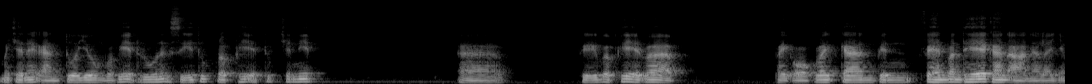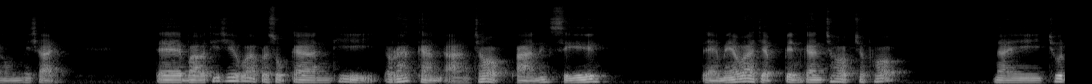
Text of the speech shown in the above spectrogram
ไม่ใช่นักอ่านตัวยงประเภทรู้หนังสือทุกประเภททุกชนิดหรือประเภทว่าไปออกรายการเป็นแฟนบันเทการอ่านอะไรอย่างนั้นไม่ใช่ แต่บ่าวที่เชื่อว่าประสบการณ์ที่รักการอ่านชอบอ่านหนังสือ แต่แม้ว่าจะเป็นการชอบเฉพาะในชุด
